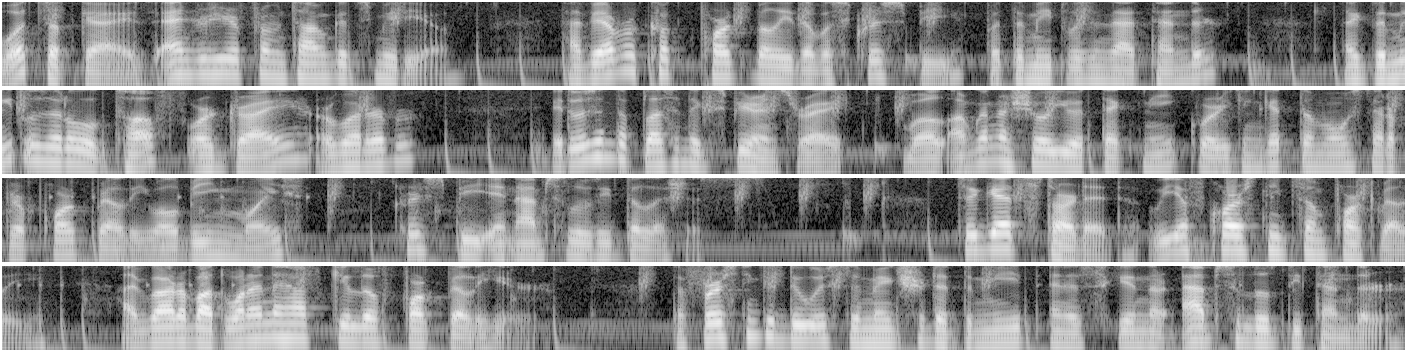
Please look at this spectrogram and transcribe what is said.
What's up guys, Andrew here from Tom Goods Media. Have you ever cooked pork belly that was crispy, but the meat wasn't that tender? Like the meat was a little tough or dry or whatever? It wasn't a pleasant experience, right? Well, I'm gonna show you a technique where you can get the most out of your pork belly while being moist, crispy, and absolutely delicious. To get started, we of course need some pork belly. I've got about 1.5 kilo of pork belly here. The first thing to do is to make sure that the meat and the skin are absolutely tender.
